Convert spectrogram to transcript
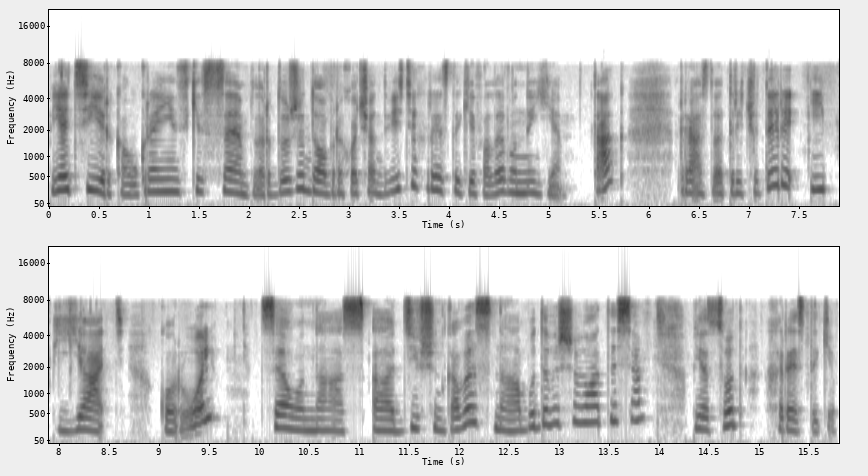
П'ятірка, український семплер. Дуже добре, хоча 200 хрестиків, але вони є. Так? Раз, два, три, чотири і п'ять. Король. Це у нас а, дівчинка весна буде вишиватися. 500 хрестиків.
